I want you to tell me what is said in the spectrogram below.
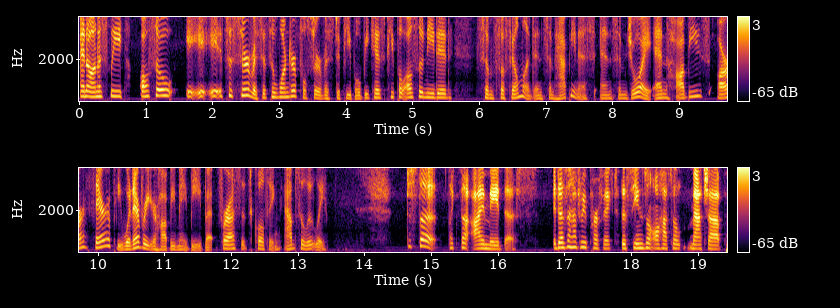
And honestly also it, it's a service. It's a wonderful service to people because people also needed some fulfillment and some happiness and some joy. And hobbies are therapy, whatever your hobby may be. But for us, it's quilting. Absolutely. Just the like the I made this. It doesn't have to be perfect. The seams don't all have to match up.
